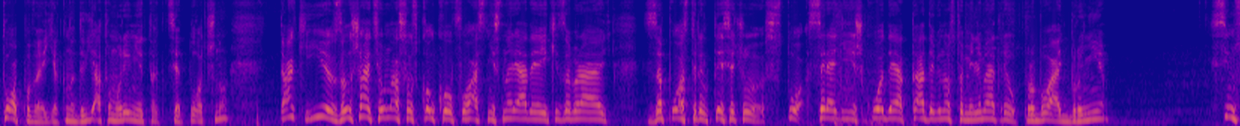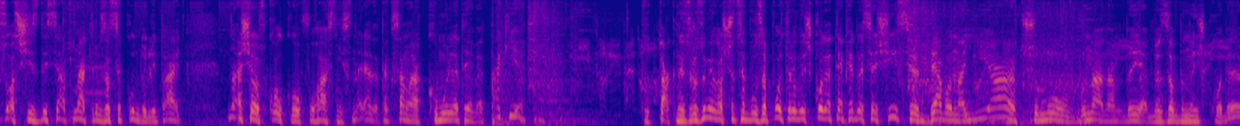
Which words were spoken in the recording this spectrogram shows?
топове, як на 9 рівні, так це точно. Так, і залишаються у нас осколково-фугасні снаряди, які забирають за постріл 1100 середньої шкоди та 90 мм пробувають броні. 760 метрів за секунду літають наші осколково-фугасні снаряди, так само як кумулятиви, так і. Тут так не зрозуміло, що це був за постріли шкода Т-56, де вона є, чому вона нам дає без завданої шкоди.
